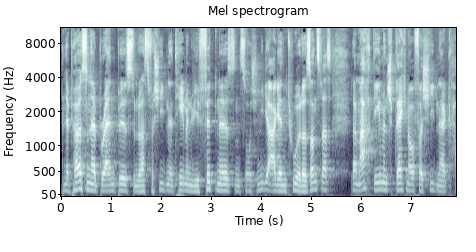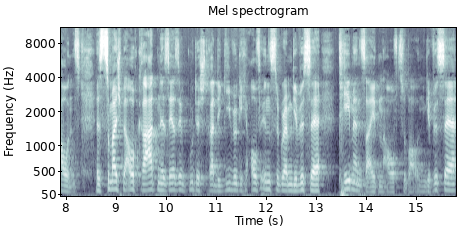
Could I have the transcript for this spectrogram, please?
eine Personal Brand bist und du hast verschiedene Themen wie Fitness und Social Media Agentur oder sonst was, dann mach dementsprechend auch verschiedene Accounts. Es ist zum Beispiel auch gerade eine sehr, sehr gute Strategie, wirklich auf Instagram gewisse Themenseiten aufzubauen, gewisse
